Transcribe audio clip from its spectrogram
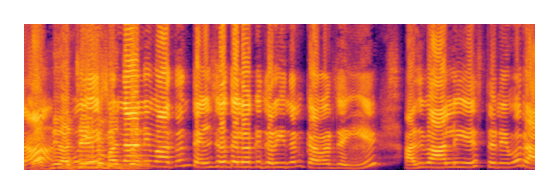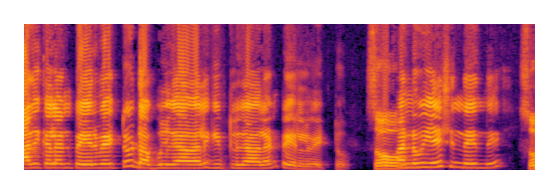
దాన్ని మాత్రం తెలిసో తెలియక జరిగిందని కవర్ చెయ్యి. అది వాళ్ళు చేస్తేనేమో రాధికలని పేరు పెట్టు డబ్బులు కావాలి గిఫ్ట్లు కావాలని పేర్లు పెట్టు. సో నువ్వు చేసింది ఏంది? సో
